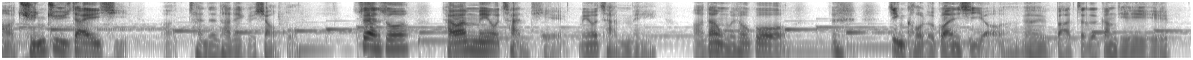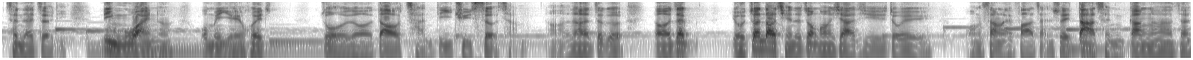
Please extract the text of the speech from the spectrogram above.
啊，群聚在一起啊，产生它的一个效果。虽然说台湾没有产铁，没有产煤啊，但我们透过 进口的关系哦，嗯，把这个钢铁业撑在这里。另外呢，我们也会。做到产地去设厂啊，那这个呃，在有赚到钱的状况下，其实就会往上来发展。所以大成钢啊，在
